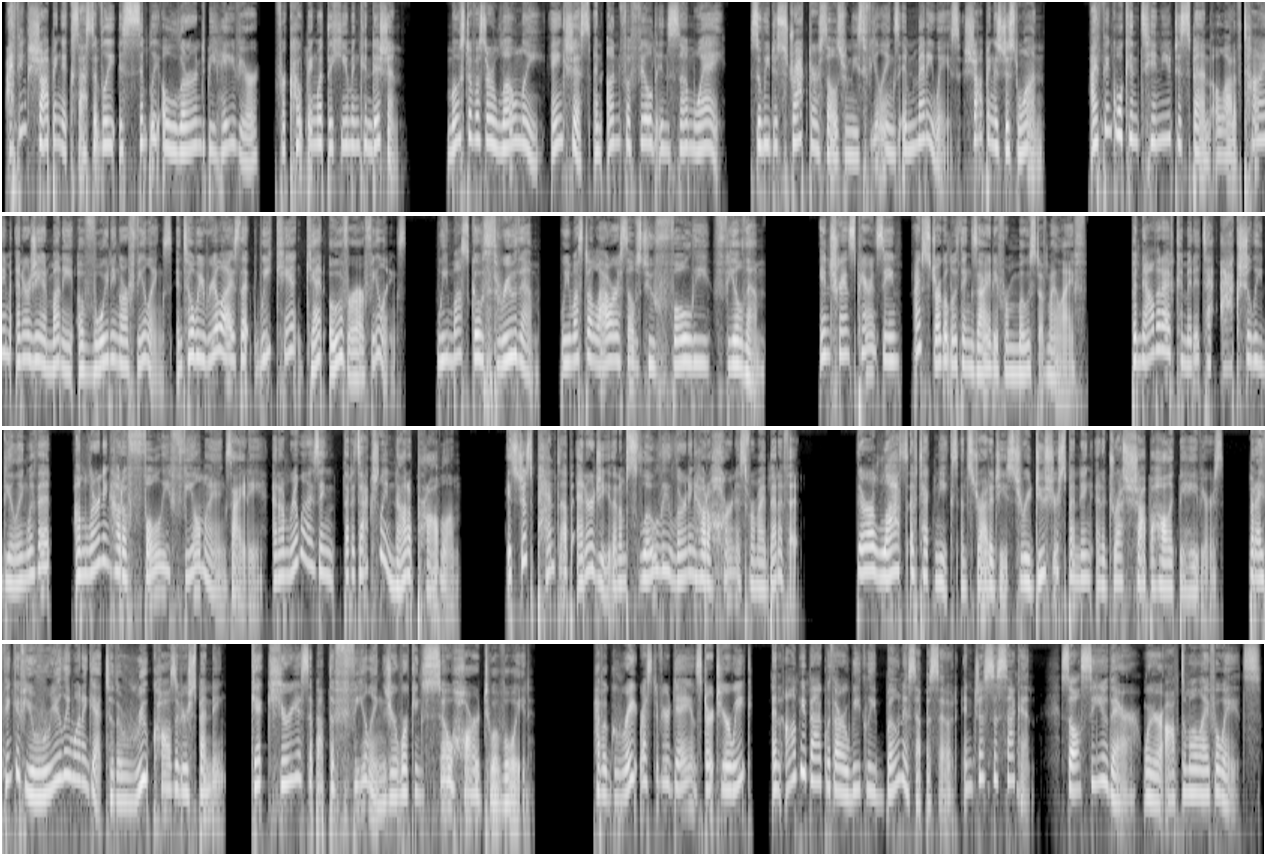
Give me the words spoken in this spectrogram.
I think shopping excessively is simply a learned behavior for coping with the human condition. Most of us are lonely, anxious, and unfulfilled in some way. So we distract ourselves from these feelings in many ways. Shopping is just one. I think we'll continue to spend a lot of time, energy, and money avoiding our feelings until we realize that we can't get over our feelings. We must go through them. We must allow ourselves to fully feel them. In transparency, I've struggled with anxiety for most of my life. But now that I've committed to actually dealing with it, I'm learning how to fully feel my anxiety, and I'm realizing that it's actually not a problem. It's just pent up energy that I'm slowly learning how to harness for my benefit. There are lots of techniques and strategies to reduce your spending and address shopaholic behaviors. But I think if you really want to get to the root cause of your spending, get curious about the feelings you're working so hard to avoid. Have a great rest of your day and start to your week. And I'll be back with our weekly bonus episode in just a second. So I'll see you there where your optimal life awaits.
